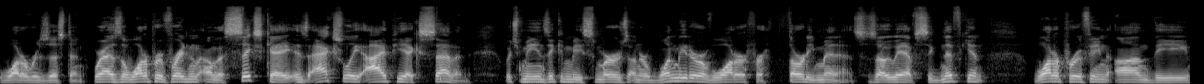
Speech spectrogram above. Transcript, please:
water resistant. Whereas the waterproof rating on the 6K is actually IPX7, which means it can be submerged under one meter of water for 30 minutes. So we have significant waterproofing on the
